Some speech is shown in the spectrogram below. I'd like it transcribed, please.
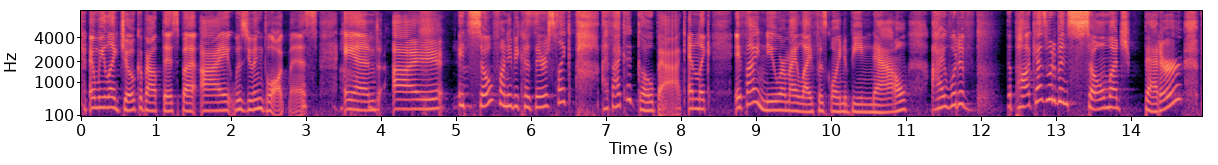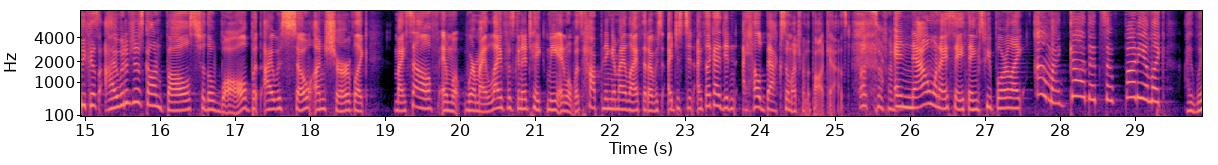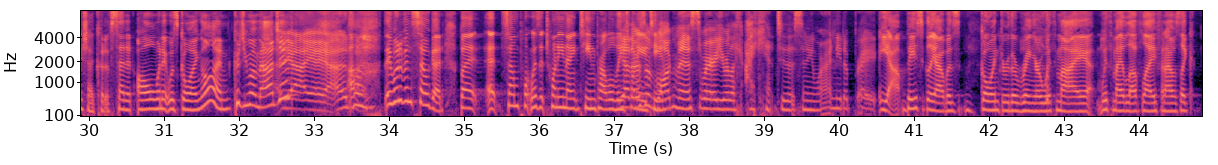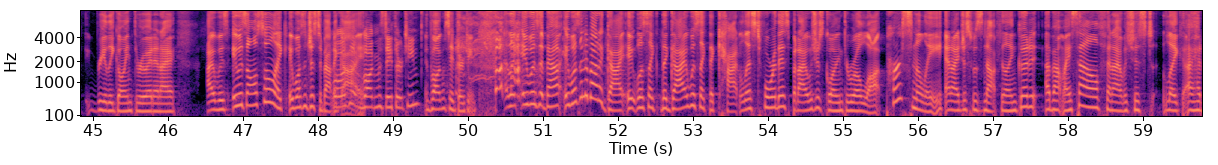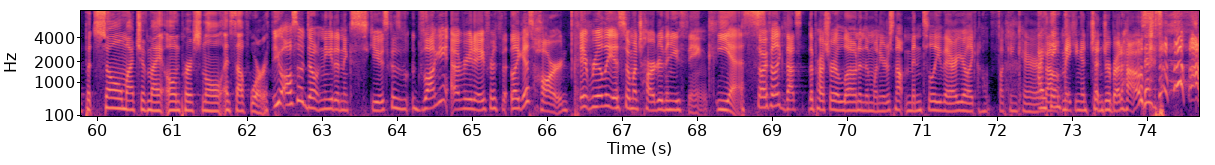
and we like joke about this, but I was doing Vlogmas and I, it's so funny because there's like, if I could go back and like, if I knew where my life was going to be now, I would have the podcast would have been so much better because I would have just gone balls to the wall. But I was so unsure of like myself and what, where my life was going to take me and what was happening in my life that I was I just didn't I feel like I didn't I held back so much from the podcast. That's so funny. And now when I say things people are like, "Oh my god, that's so funny." I'm like, I wish I could have said it all when it was going on. Could you imagine? yeah, yeah, yeah. Oh, they would have been so good. But at some point was it 2019 probably yeah, there was a Vlogmas where you were like, I can't do this anymore. I need a break. yeah basically i was going through the ringer with my with my love life and i was like really going through it and i i was it was also like it wasn't just about What a guy. was it? Vlogmas Day 13? Vlogmas Day 13. like it was about it wasn't about a guy. It was like the guy was like the catalyst for this, but I was just going through a lot personally and I just was not feeling good about myself and I was just like I had put so much of my own personal and self-worth. You also don't need an excuse because vlogging every day for th- like it's hard. It really is so much harder than you think. Yes. So I feel like that's the pressure alone. And then when you're just not mentally there, you're like, I don't fucking care I about think- making a gingerbread house.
